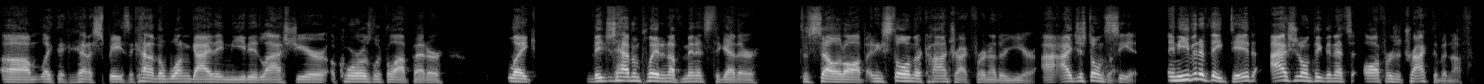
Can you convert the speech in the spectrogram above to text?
um, like they could kind of space, the kind of the one guy they needed last year. Okoro's looked a lot better. Like they just haven't played enough minutes together to sell it off, and he's still under contract for another year. I, I just don't Right. see it. And even if they did, I actually don't think the Nets offer is attractive enough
